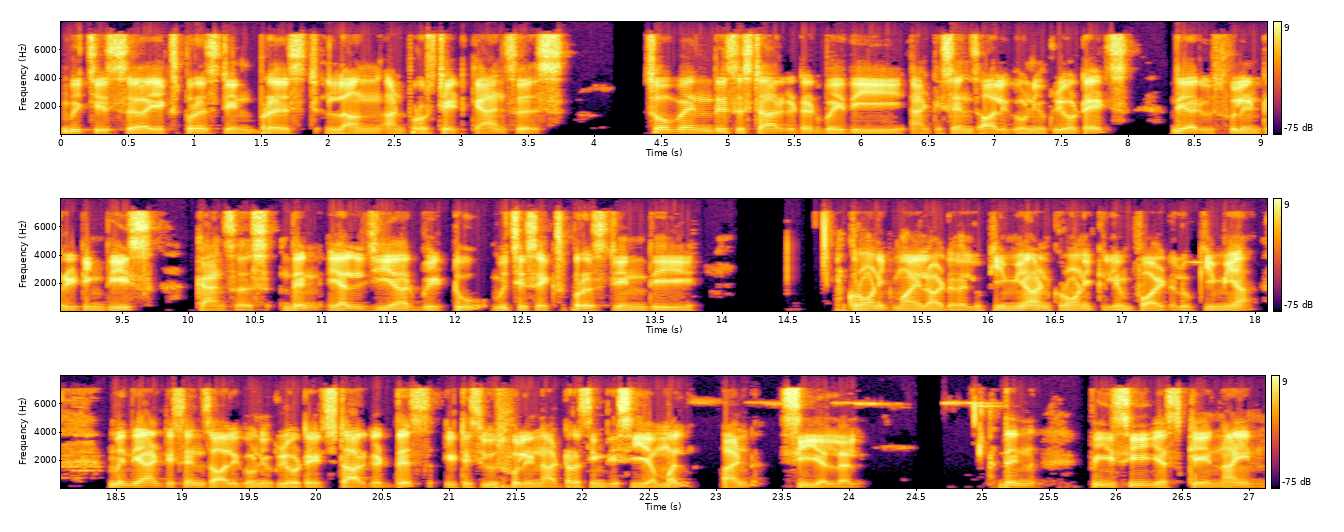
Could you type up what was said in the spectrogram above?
which is uh, expressed in breast, lung and prostate cancers. So when this is targeted by the antisense oligonucleotides, they are useful in treating these cancers. Then LGRB2, which is expressed in the chronic myeloid leukemia and chronic lymphoid leukemia. When the antisense oligonucleotides target this, it is useful in addressing the CML and CLL. Then PCSK9,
